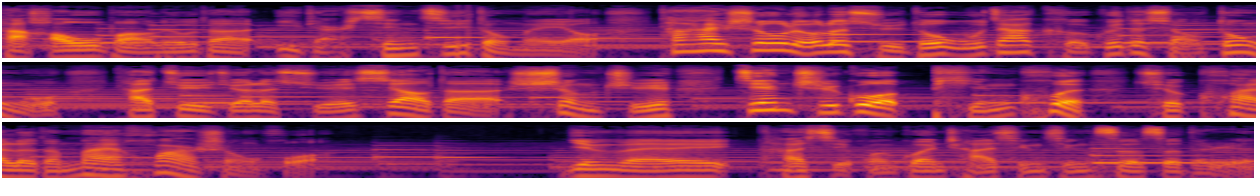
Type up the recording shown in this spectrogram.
他毫无保留的一点心机都没有，他还收留了许多无家可归的小动物，他拒绝了学校的圣职，坚持过贫困却快乐的卖画生活，因为他喜欢观察形形色色的人，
